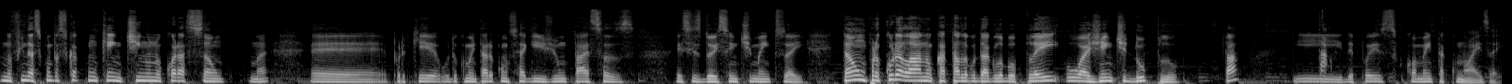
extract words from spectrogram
no fim das contas, fica com um quentinho no coração, né? É, porque o documentário consegue juntar essas, esses dois sentimentos aí. Então procura lá no catálogo da Globoplay o Agente Duplo, tá? E tá. depois comenta com nós aí.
